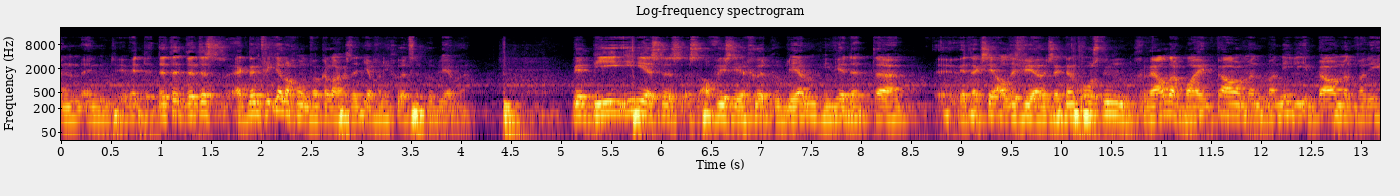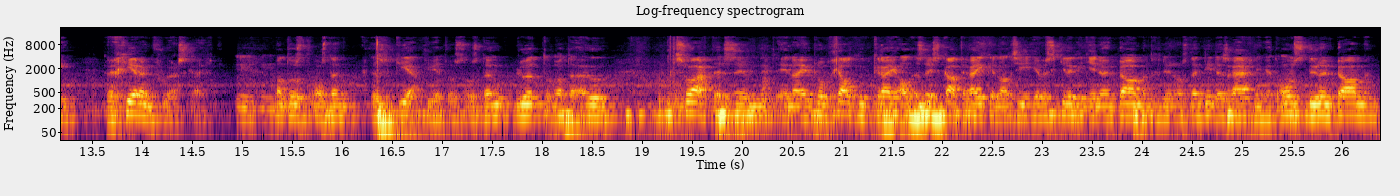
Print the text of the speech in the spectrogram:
en en jy weet dit dit is ek dink vir enige ontwikkelaar is dit een van die grootste probleme weet BE is is, is obviously 'n groot probleem. Jy weet dit uh weet ek sê altyd vir jou, ek dink ons doen geweldig baie empowerment, maar nie die empowerment wat die regering voorskryf nie. Mm -hmm. Want ons ons dink dis verkeerd, jy weet, ons ons dink bloot omdat 'n ou swart is en en hy 'n klomp geld moet kry al is hy skatryk en dan as jy ewe skielik het jy nou empowerment gedoen. Ons dink nie dis reg nie, weet ons doen empowerment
